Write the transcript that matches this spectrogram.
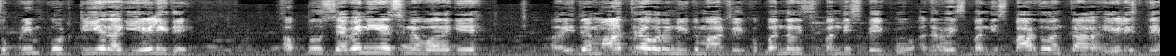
ಸುಪ್ರೀಂ ಕೋರ್ಟ್ ಕ್ಲಿಯರ್ ಆಗಿ ಹೇಳಿದೆ. ಅಪ್ ಟು ಸೆವೆನ್ ಇಯರ್ಸ್ ವರೆಗೆ ಇದ್ರೆ ಮಾತ್ರ ಅವರನ್ನು ಇದು ಮಾಡಬೇಕು ಬಂಧಿಸ್ ಬಂಧಿಸಬೇಕು ಅದರ್ವೈಸ್ ಬಂಧಿಸಬಾರ್ದು ಅಂತ ಹೇಳಿದ್ದೆ.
